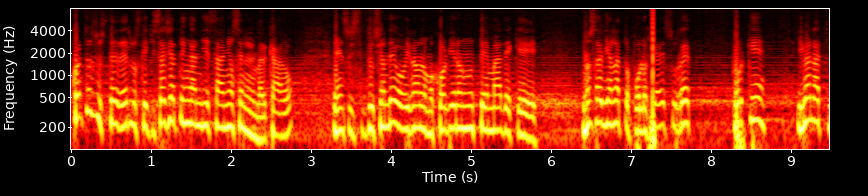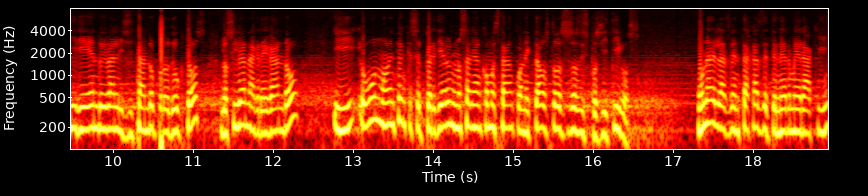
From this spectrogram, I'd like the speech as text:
¿Cuántos de ustedes, los que quizás ya tengan 10 años en el mercado, en su institución de gobierno a lo mejor vieron un tema de que no sabían la topología de su red? ¿Por qué? Iban adquiriendo, iban licitando productos, los iban agregando y hubo un momento en que se perdieron y no sabían cómo estaban conectados todos esos dispositivos. Una de las ventajas de tener Meraki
